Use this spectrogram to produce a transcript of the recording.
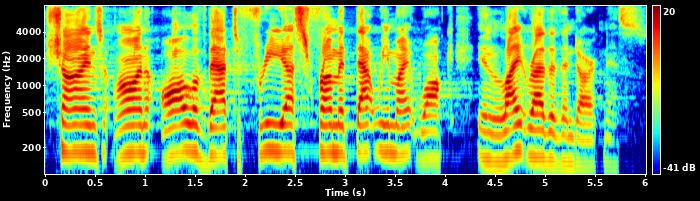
shines on all of that to free us from it, that we might walk in light rather than darkness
